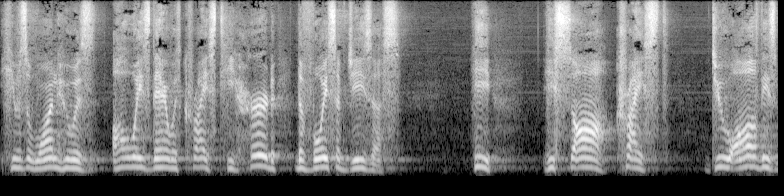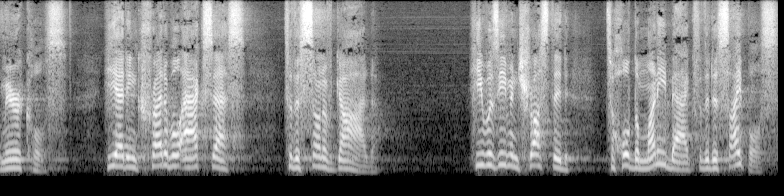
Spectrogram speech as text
he was the one who was always there with Christ. He heard the voice of Jesus. He, he saw Christ do all these miracles. He had incredible access to the Son of God. He was even trusted to hold the money bag for the disciples.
